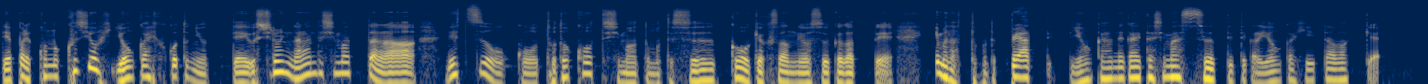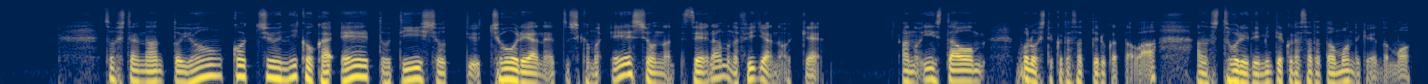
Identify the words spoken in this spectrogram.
で、やっぱりこのくじを4回引くことによって、後ろに並んでしまったら、列をこう、滞ってしまうと思って、すっごいお客さんの様子伺って、今だと思って、ベアって言って、4回お願いいたしますって言ってから4回引いたわけ。そしたらなんと4個中2個が A と D 賞っていう超レアなやつ。しかも A 賞なんてセーラームのフィギュアなわけ。あの、インスタをフォローしてくださってる方は、あの、ストーリーで見てくださったと思うんだけれども、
